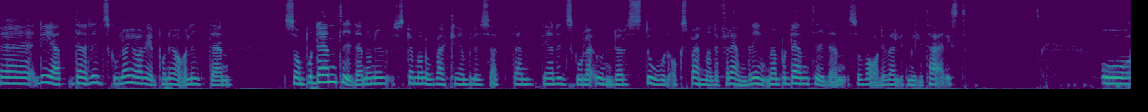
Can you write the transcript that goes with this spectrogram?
Eh, det är att den ridskolan jag red på när jag var liten som på den tiden, och nu ska man nog verkligen belysa att den, det är en ridskola under stor och spännande förändring men på den tiden så var det väldigt militäriskt. Och,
